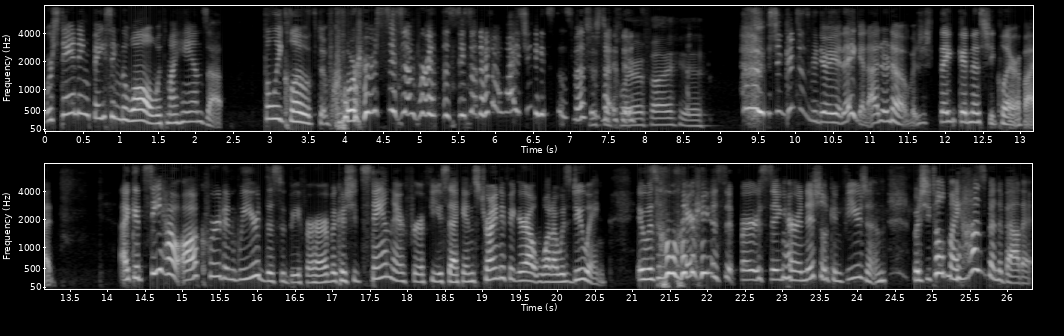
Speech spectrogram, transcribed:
or standing facing the wall with my hands up. Fully clothed, of course. It's in parentheses. I don't know why she needs to specify. Just to clarify, yeah. she could just be doing it naked. I don't know, but just, thank goodness she clarified. I could see how awkward and weird this would be for her because she'd stand there for a few seconds trying to figure out what I was doing. It was hilarious at first seeing her initial confusion, but she told my husband about it,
